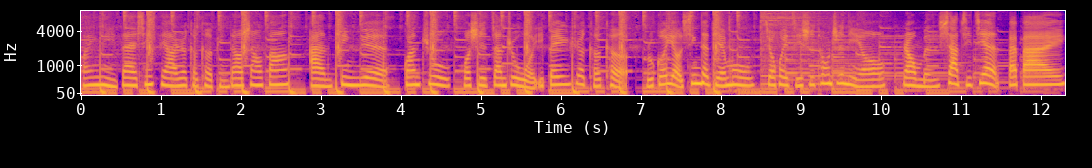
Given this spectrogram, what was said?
欢迎你在新西亚热可可频道上方按订阅、关注或是赞助我一杯热可可。如果有新的节目，就会及时通知你哦。让我们下期见，拜拜。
